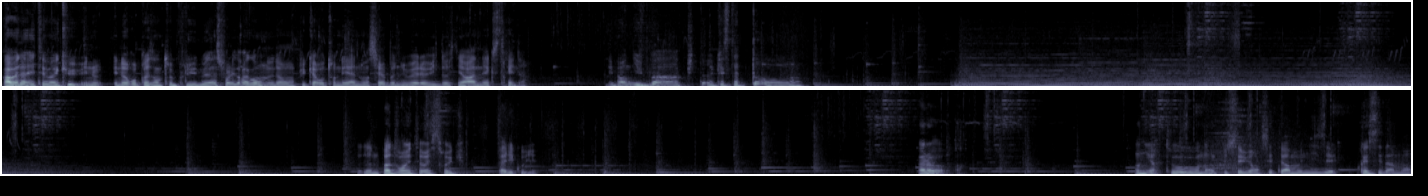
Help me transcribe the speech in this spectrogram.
Ravana a été vaincu et ne, représente plus une menace pour les dragons. Nous n'avons plus qu'à retourner et annoncer la bonne nouvelle à Vidofnir à Nextrine. Eh ben on y va, putain, qu'est-ce que t'attends Ça donne pas de volonté ce truc Bah les couilles. Alors. On y retourne. En plus, c'est vu, on s'était harmonisé précédemment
